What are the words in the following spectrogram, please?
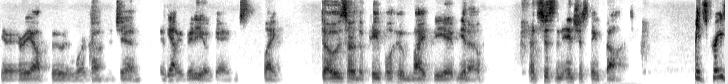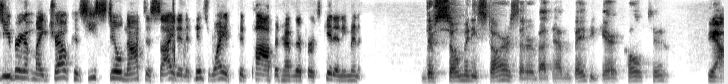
carry out food and work out in the gym and Yep. play video games. Like those are the people who might be, you know, that's just an interesting thought. It's crazy you bring up Mike Trout because he's still not decided, and his wife could pop and have their first kid any minute. There's so many stars that are about to have a baby. Gerrit Cole too. Yeah.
